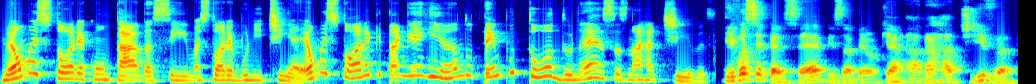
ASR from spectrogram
Não é uma história história contada assim, uma história bonitinha. É uma história que está guerreando o tempo todo, né? Essas narrativas. E você percebe, Isabel, que a, a narrativa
